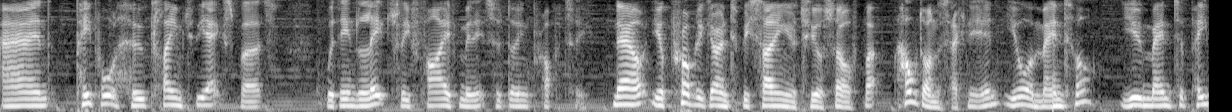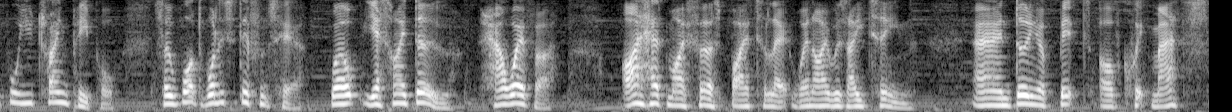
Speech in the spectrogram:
and people who claim to be experts within literally five minutes of doing property. Now, you're probably going to be saying to yourself, but hold on a second, Ian. You're a mentor. You mentor people, you train people. So, what, what is the difference here? Well, yes, I do. However, I had my first buy to let when I was 18, and doing a bit of quick maths,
